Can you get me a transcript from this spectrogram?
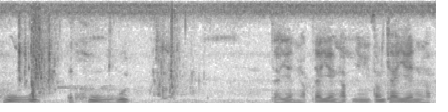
โอ้โหโอ้โหใจเย็นครับใจเย็นครับอย่างนี้ต้องใจเย็นครับ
